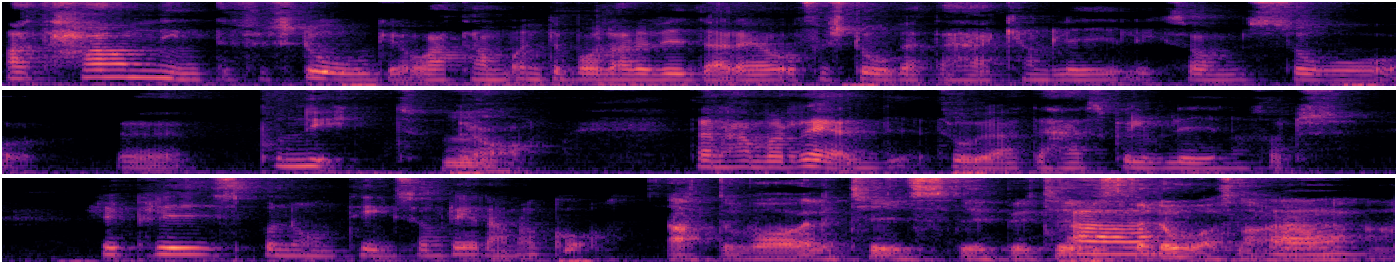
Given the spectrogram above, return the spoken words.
att han inte förstod och att han inte bollade vidare och förstod att det här kan bli liksom så eh, på nytt bra. Utan han var rädd, tror jag, att det här skulle bli någon sorts repris på någonting som redan har gått. Att du var väldigt tidstyp, tids för då snarare. Ja.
